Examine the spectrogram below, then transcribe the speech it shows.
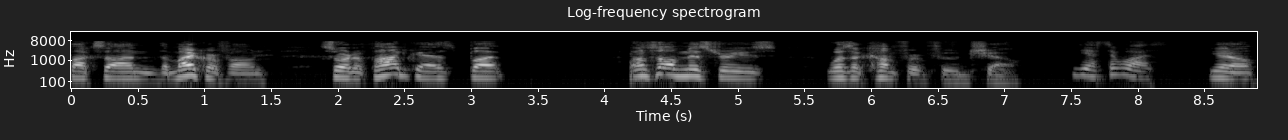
fucks on the microphone sort of podcast, but Unsolved Mysteries was a comfort food show. Yes, it was. You know,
